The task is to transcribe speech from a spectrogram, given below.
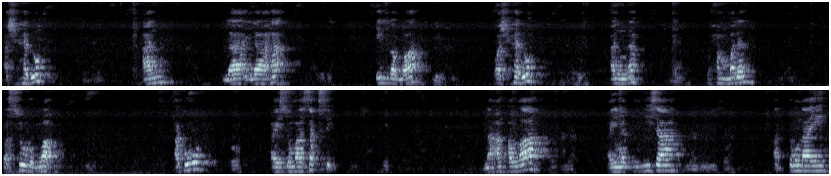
Ashhadu an la ilaha illallah wa ashhadu anna Muhammadan Rasulullah. Ako ay sumasaksi na ang Allah ay nag-iisa at tunay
